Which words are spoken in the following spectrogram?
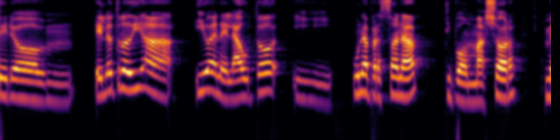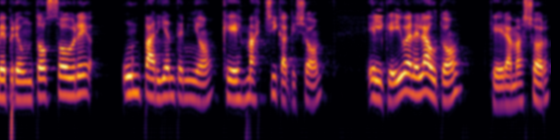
Pero mm, el otro día iba en el auto y una persona, tipo mayor, me preguntó sobre un pariente mío, que es más chica que yo. El que iba en el auto, que era mayor,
